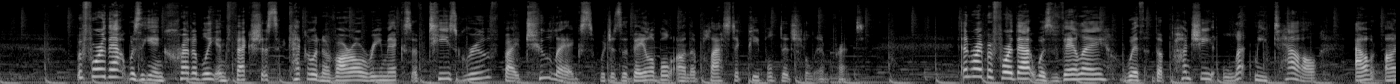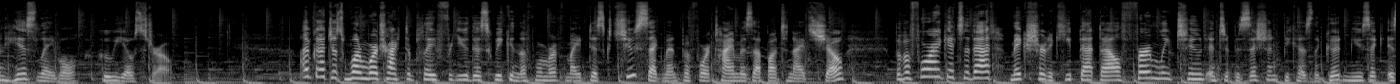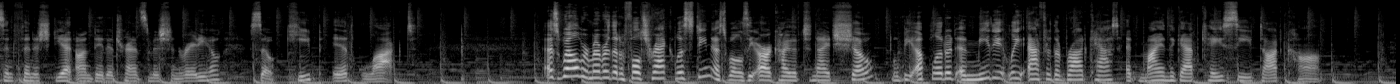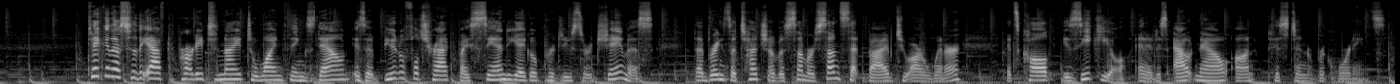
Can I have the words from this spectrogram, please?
Before that was the incredibly infectious Kekko Navarro remix of T's Groove by Twolegs, which is available on the Plastik People digital imprint. And right before that was Vele with the punchy Let Me Tell out on his label, Whoyostro. I've got just one more track to play for you this week in the form of my Disc 2 segment before time is up on tonight's show. But before I get to that, make sure to keep that dial firmly tuned into position because the good music isn't finished yet on Data Transmission Radio, so keep it locked. As well, remember that a full track listing, as well as the archive of tonight's show, will be uploaded immediately after the broadcast at mindthegapkc.com. Taking us to the after party tonight to wind things down is a beautiful track by San Diego producer Jaemus that brings a touch of a summer sunset vibe to our winter. It's called Ezekiel, and it is out now on Piston Recordings.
